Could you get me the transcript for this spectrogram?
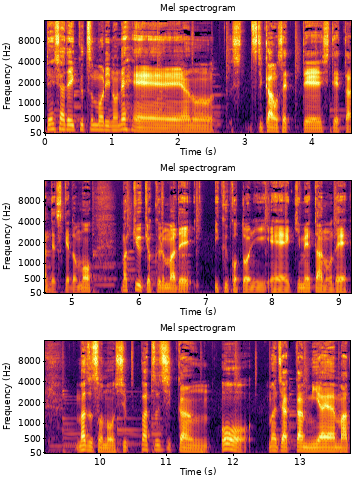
電車で行くつもりのね、えー、あの時間を設定してたんですけども、まあ、急遽車で行くことに、え決めたので、まずその出発時間を、まあ、若干見誤っ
